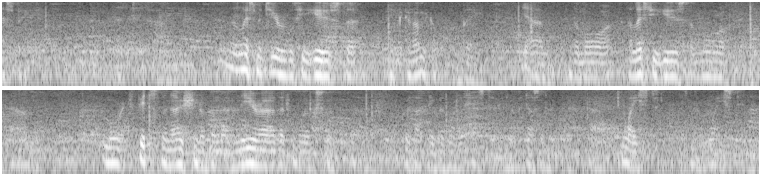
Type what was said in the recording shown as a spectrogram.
aspect. That um, the less materials you use, the more economical it will be. Yeah. Um, the more, the less you use, the more, more it fits the notion of the modern era that works with, uh, with only with what it has to. You know, it doesn't uh, waste. There's no waste in the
